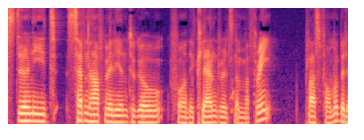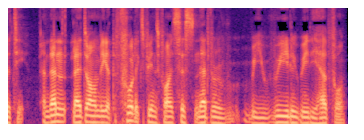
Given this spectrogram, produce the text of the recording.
Still need seven and a half million to go for the clan drills number three, plus for mobility. And then later on we get the full experience for assist, and that will be really, really helpful.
